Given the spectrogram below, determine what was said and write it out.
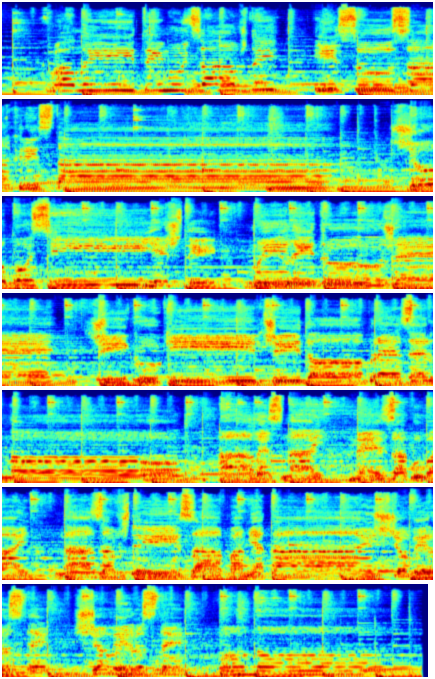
хвалитимуть завжди Ісуса Христа, що посієш ти, милий друже добре зерно, але знай, не забувай, назавжди запам'ятай, що виросте, що виросте воно.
